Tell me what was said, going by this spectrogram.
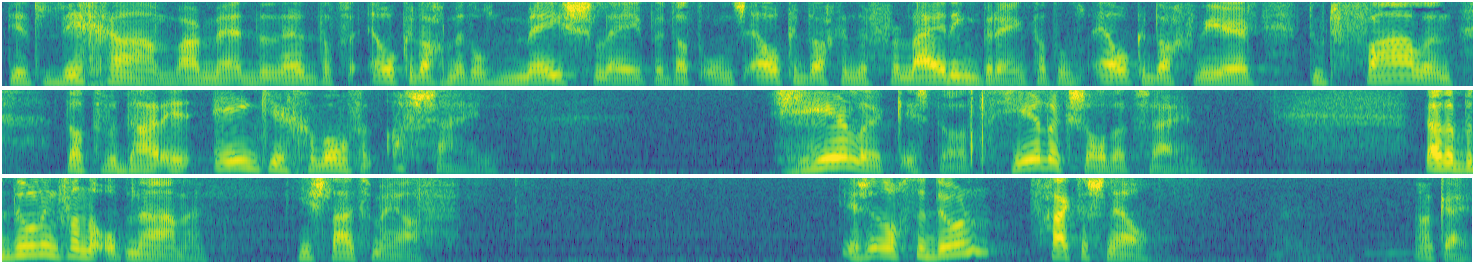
dit lichaam, waarmee, dat we elke dag met ons meeslepen, dat ons elke dag in de verleiding brengt, dat ons elke dag weer doet falen, dat we daar in één keer gewoon van af zijn. Heerlijk is dat, heerlijk zal dat zijn. Nou, de bedoeling van de opname, hier sluit ze mee af. Is het nog te doen of ga ik te snel? Oké.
